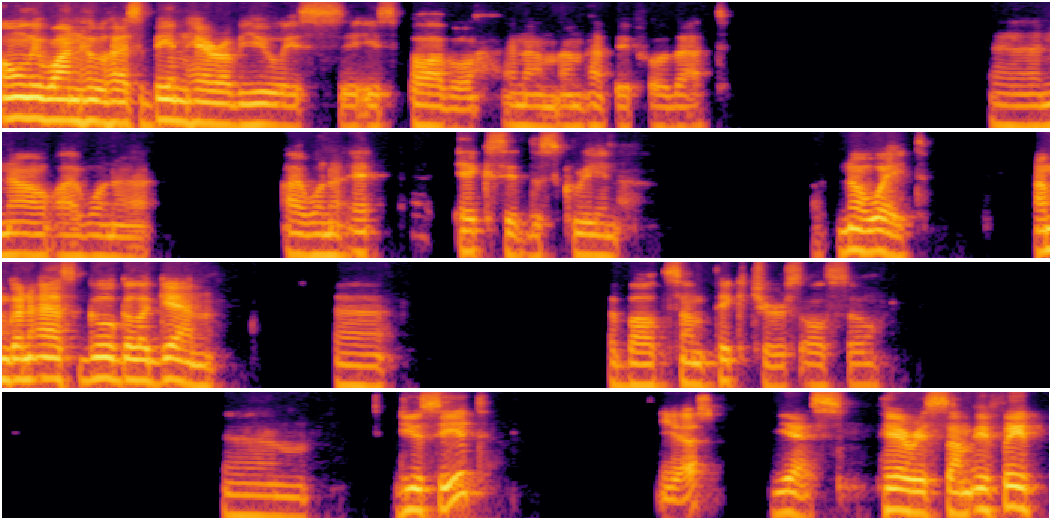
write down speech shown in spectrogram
only one who has been here of you is, is Paavo, and I'm, I'm happy for that. Uh, now I wanna, I wanna e exit the screen. No, wait. I'm gonna ask Google again uh, about some pictures also. Um, do you see it? Yes. Yes, here is some. If we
